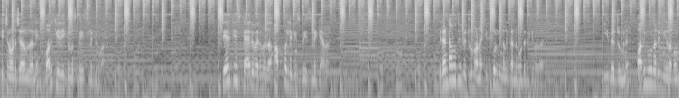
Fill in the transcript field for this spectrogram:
കിച്ചണോട് ചേർന്ന് തന്നെ വർക്ക് ഏരിയയ്ക്കുള്ള സ്പേസ് ലഭ്യമാണ്. സ്റ്റെയർ കേസ് കയറി വരുന്നത് അപ്പർ ലിവിംഗ് സ്പേസിലേക്കാണ് രണ്ടാമത്തെ ബെഡ്റൂമാണ് ഇപ്പോൾ നിങ്ങൾ കണ്ടുകൊണ്ടിരിക്കുന്നത്. ഈ ബെഡ്റൂമിന് പതിമൂന്നടി നീളവും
